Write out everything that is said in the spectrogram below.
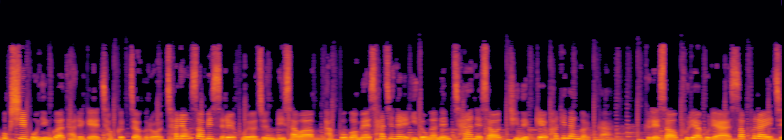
혹시 본인과 다르게 적극적으로 촬영 서비스를 보여준 리사와 박보검의 사진을 이동하는 차 안에서 뒤늦게 확인한 걸까? 그래서 부랴부랴 서프라이즈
